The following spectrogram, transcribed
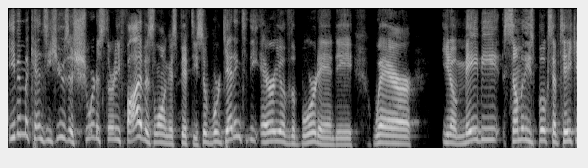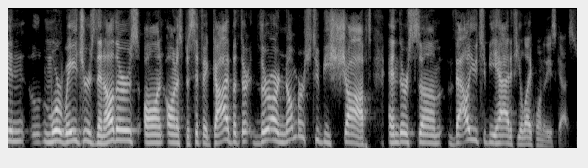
even Mackenzie Hughes as short as 35, as long as 50. So we're getting to the area of the board, Andy, where you know maybe some of these books have taken more wagers than others on on a specific guy but there there are numbers to be shopped and there's some value to be had if you like one of these guys.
